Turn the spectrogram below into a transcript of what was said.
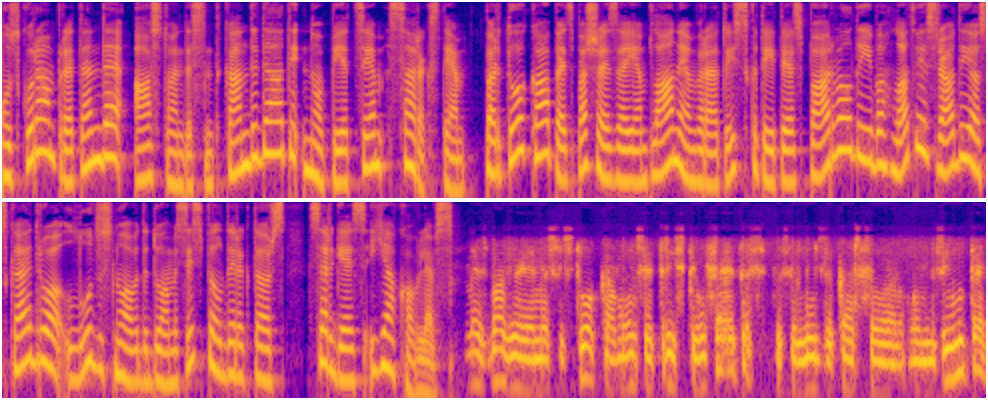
uz kurām pretendē 80 kandidāti no pieciem sarakstiem. Par to, kāpēc pašreizējiem plāniem varētu izskatīties pārvaldība, Latvijas radio skaidro Lūdzes novada domas izpildirektors Sergejs Jakovļevs. Mēs bazējamies uz to, ka mums ir trīs pilsētas, tas ir Lūdza, Karsova un Zilutē.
